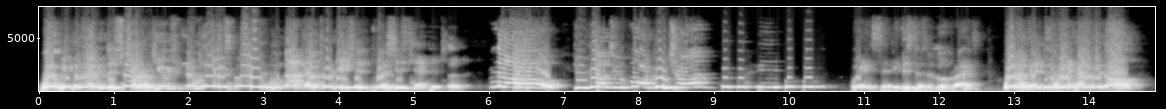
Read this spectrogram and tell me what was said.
Once we collide with the shore, a huge nuclear explosion will knock out your nation's precious capital. No! You've gone too far, Kuchar! Wait a second, this doesn't look right. We're not headed to the White House at all.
